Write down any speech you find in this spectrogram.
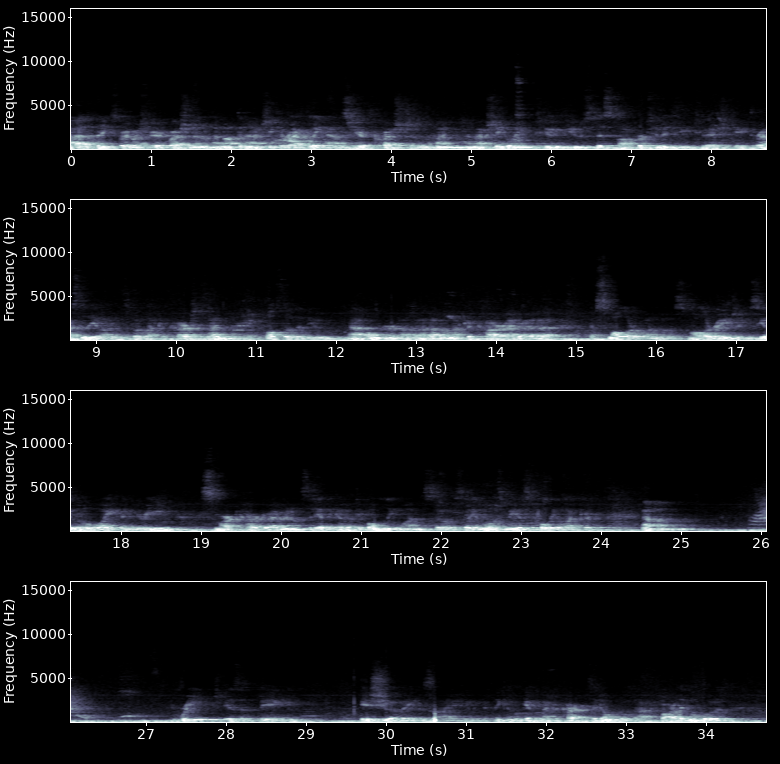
Uh, thanks very much for your question. I'm, I'm not going to actually directly answer your question. I'm, I'm actually going to use this opportunity to educate the rest of the audience about electric cars because I'm also the new uh, owner of, of, an electric car. I drive a, a, smaller one with a smaller range. If you see a little white and green smart car driving around the city, I think I'm the only one, so, so you'll it's me. It's fully electric. Um, range is a big issue of anxiety when you're thinking about getting an electric car because they don't go that far. They don't go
